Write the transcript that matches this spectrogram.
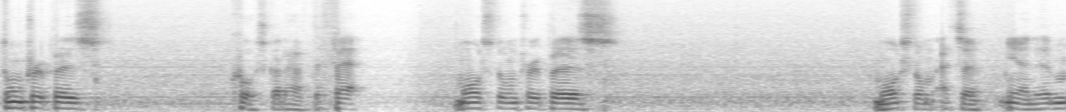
stormtroopers. Of course, got to have the Fett more stormtroopers. More storm. That's a you know they're,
